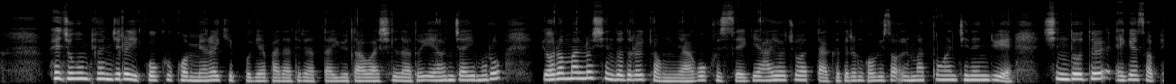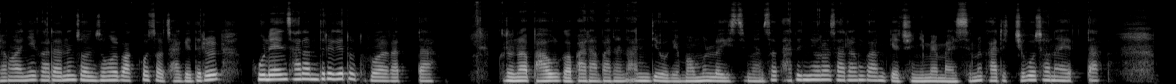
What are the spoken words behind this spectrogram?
회중은 편지를 읽고 그 권면을 기쁘게 받아들였다. 유다와 신라도 예언자이므로 여러 말로 신도들을 격려하고 굳세게 하여 주었다. 그들은 거기서 얼마 동안 지낸 뒤에 신도들에게서 평안히 가라는 전송을 받고서 자기들을 보낸 사람들에게로 돌아갔다. 그러나 바울과 바나바는 안디옥에 머물러 있으면서 다른 여러 사람과 함께 주님의 말씀을 가르치고 전하였다.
